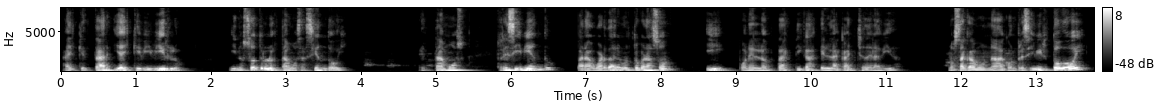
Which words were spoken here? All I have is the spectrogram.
Hay que estar y hay que vivirlo. Y nosotros lo estamos haciendo hoy. Estamos recibiendo para guardar en nuestro corazón y ponerlo en práctica en la cancha de la vida. No sacamos nada con recibir todo hoy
